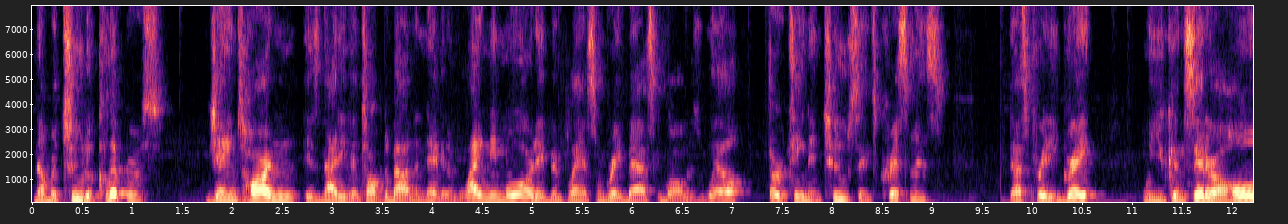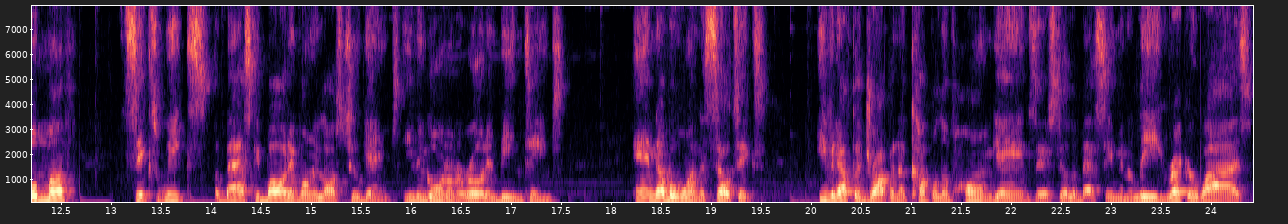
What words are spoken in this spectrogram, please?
Number two, the Clippers. James Harden is not even talked about in the negative light anymore. They've been playing some great basketball as well. 13 and 2 since Christmas. That's pretty great. When you consider a whole month six weeks of basketball, they've only lost two games, even going on the road and beating teams. And number one, the Celtics, even after dropping a couple of home games, they're still the best team in the league record wise.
